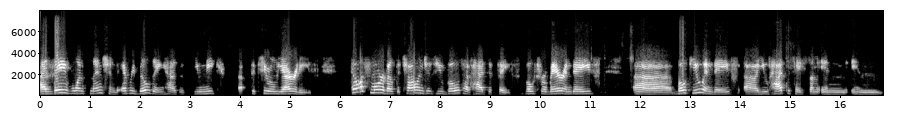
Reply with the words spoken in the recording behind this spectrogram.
As Dave once mentioned, every building has its unique uh, peculiarities. Tell us more about the challenges you both have had to face, both Robert and Dave. Uh, both you and Dave, uh, you've had to face them in in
